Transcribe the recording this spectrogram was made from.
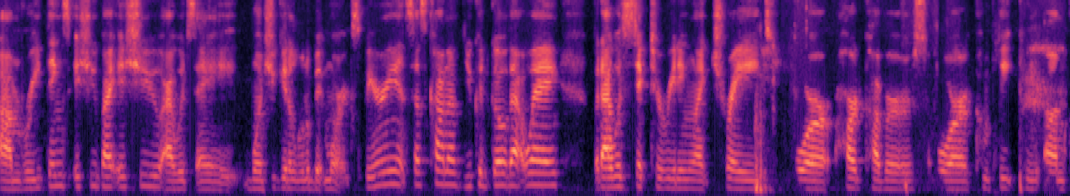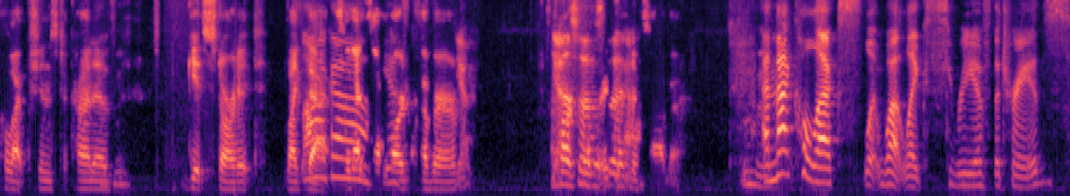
um, read things issue by issue. I would say once you get a little bit more experience, that's kind of you could go that way. But I would stick to reading like trades or hardcovers or complete um, collections to kind of Mhm. get started like that. So that's a yes. hardcover. Yeah. A Yeah, so hardcover that's the- edition of Saga. Mhm. And that collects what, like three of the trades?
